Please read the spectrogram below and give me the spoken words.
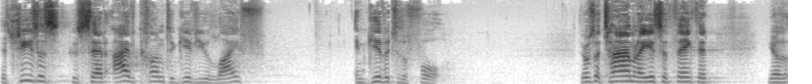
It's Jesus who said, I've come to give you life and give it to the full. There was a time when I used to think that, you know,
